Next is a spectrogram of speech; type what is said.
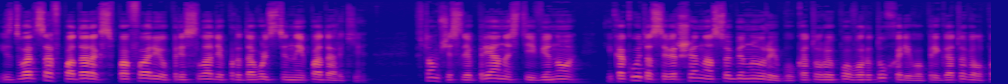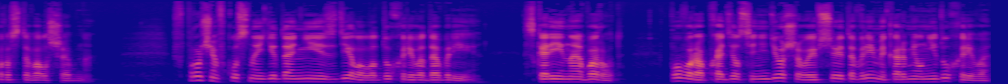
Из дворца в подарок Спафарию прислали продовольственные подарки, в том числе пряности, вино и какую-то совершенно особенную рыбу, которую повар Духарева приготовил просто волшебно. Впрочем, вкусная еда не сделала Духарева добрее. Скорее наоборот – Повар обходился недешево и все это время кормил не Духарева,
